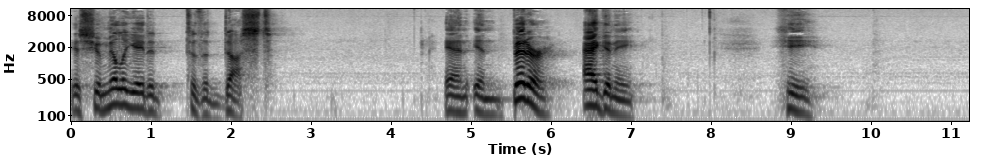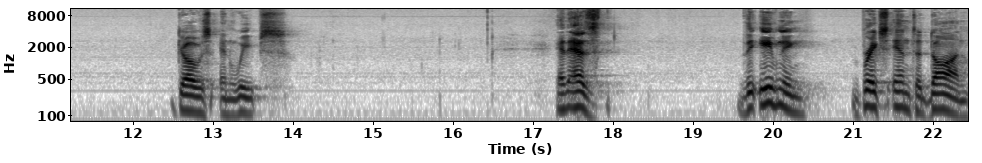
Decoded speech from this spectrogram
is humiliated to the dust. And in bitter agony, he goes and weeps. And as the evening breaks into dawn,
